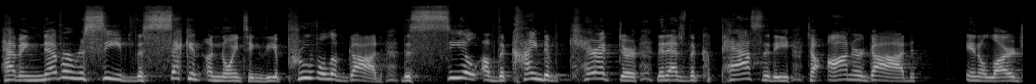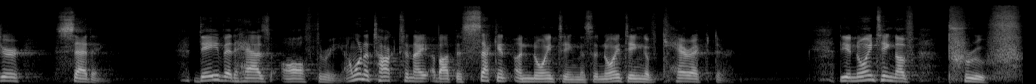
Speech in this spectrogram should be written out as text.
having never received the second anointing, the approval of God, the seal of the kind of character that has the capacity to honor God in a larger setting. David has all three. I want to talk tonight about the second anointing, this anointing of character, the anointing of proof.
